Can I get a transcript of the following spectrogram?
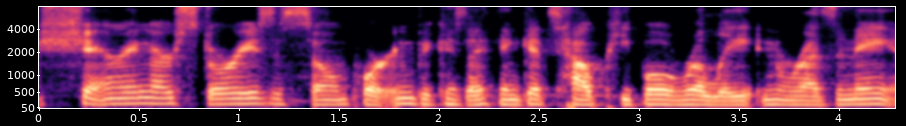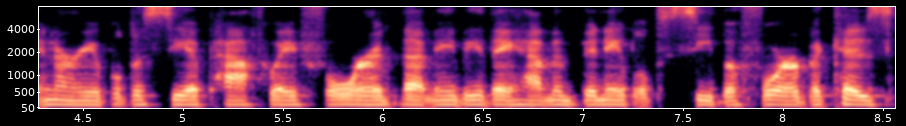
sharing our stories is so important because I think it's how people relate and resonate and are able to see a pathway forward that maybe they haven't been able to see before. Because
